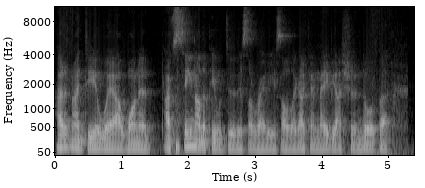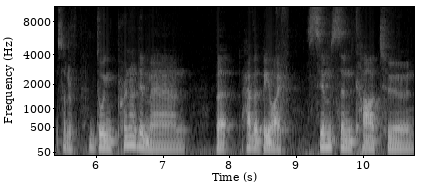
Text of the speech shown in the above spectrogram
I had an idea where I wanted, I've seen other people do this already, so I was like, okay, maybe I shouldn't do it, but sort of doing print on demand, but have it be like Simpson cartoon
